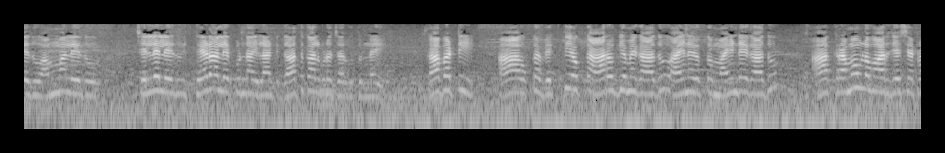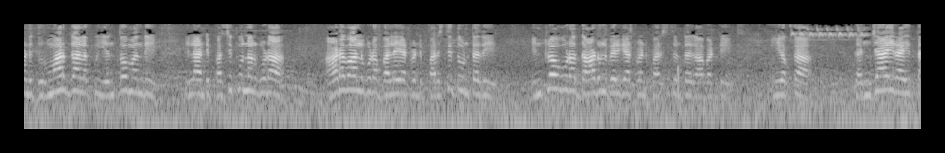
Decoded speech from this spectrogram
లేదు అమ్మ లేదు చెల్లె లేదు తేడా లేకుండా ఇలాంటి ఘాతుకాలు కూడా జరుగుతున్నాయి. కాబట్టి ఆ ఒక్క వ్యక్తి యొక్క ఆరోగ్యమే కాదు ఆయన యొక్క మైండే కాదు ఆ క్రమంలో వారు చేసేటువంటి దుర్మార్గాలకు ఎంతో మంది ఇలాంటి పసికున్నలు కూడా ఆడవాళ్ళు కూడా బలయ్యేటువంటి పరిస్థితి ఉంటుంది. ఇంట్లో కూడా దాడులు పెరిగేటువంటి పరిస్థితి ఉంటుంది కాబట్టి ఈ యొక్క గంజాయి రహిత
